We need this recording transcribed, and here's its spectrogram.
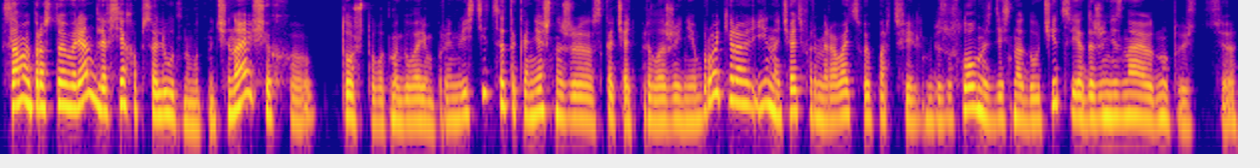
Самый простой вариант для всех абсолютно вот начинающих э, то, что вот мы говорим про инвестиции, это, конечно же, скачать приложение брокера и начать формировать свой портфель. Безусловно, здесь надо учиться. Я даже не знаю, ну, то есть, э,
